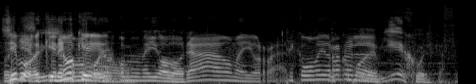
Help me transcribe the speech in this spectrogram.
Sí, Porque po, es que no, como que- un color como medio dorado, medio raro. Es como medio Es raro. como de el... viejo el café.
